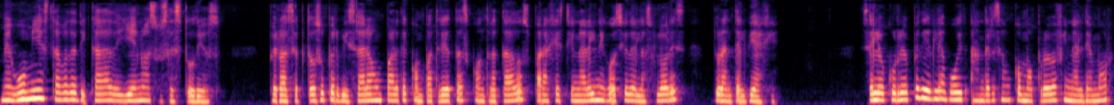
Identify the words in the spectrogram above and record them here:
Megumi estaba dedicada de lleno a sus estudios, pero aceptó supervisar a un par de compatriotas contratados para gestionar el negocio de las flores durante el viaje. Se le ocurrió pedirle a Boyd Anderson como prueba final de amor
